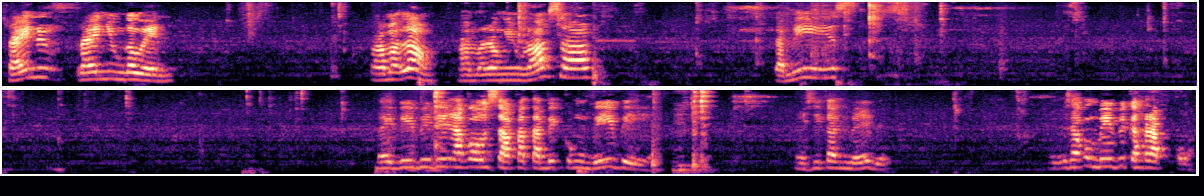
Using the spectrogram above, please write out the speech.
Try, nyo- try nyo gawin. Tama lang. Tama lang yung lasa. Tamis. May bibi din ako sa katabi kong baby. May sikan baby. Yung isa kong baby kaharap ko.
